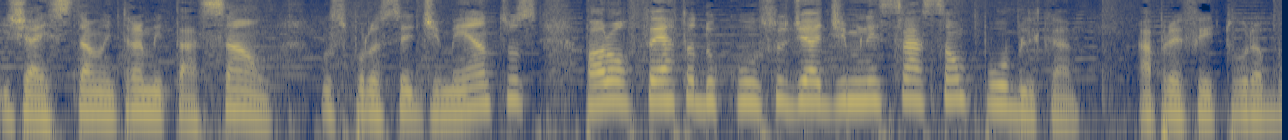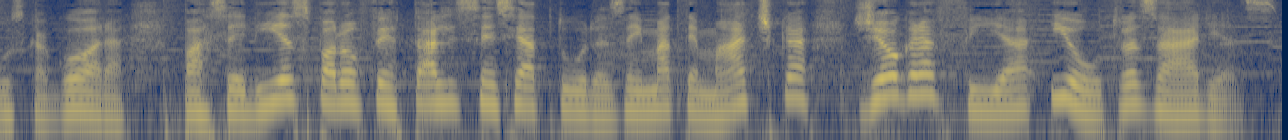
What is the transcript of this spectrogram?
E já estão em tramitação os procedimentos para a oferta do curso de Administração Pública. A Prefeitura busca agora parcerias para ofertar licenciaturas em Matemática, Geografia e outras áreas.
